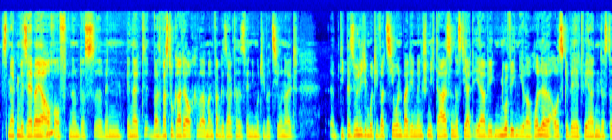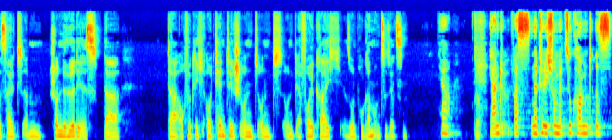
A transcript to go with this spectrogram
Das merken wir selber ja auch mhm. oft, ne? dass äh, wenn, wenn halt, was, was du gerade auch am Anfang gesagt hast, wenn die Motivation halt, äh, die persönliche Motivation bei den Menschen nicht da ist und dass die halt eher wegen, nur wegen ihrer Rolle ausgewählt werden, dass das halt ähm, schon eine Hürde ist, da, da auch wirklich authentisch und, und, und erfolgreich so ein Programm umzusetzen. Ja. Ja, ja und was natürlich schon dazu kommt, ist,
